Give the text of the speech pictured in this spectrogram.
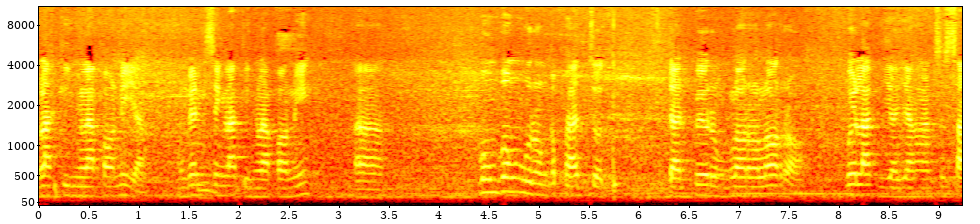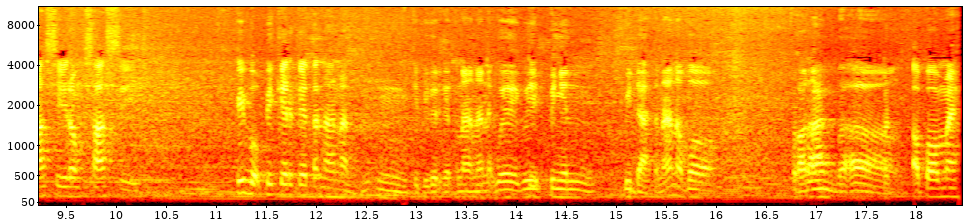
lagi nglakoni ya. Mungkin Hmm. sing lagi nglakoni eh mumpung urung kebacut dan kowe urung loro-loro, kowe lagi yayangan sesasi rong sasi. Kuwi mbok pikirke tenanan. hmm dipikir ketenanan nek kowe kowe pengin pindah tenan apa heeh Apa meh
